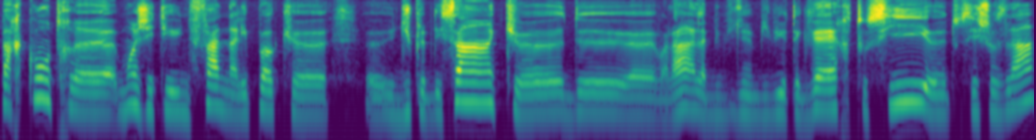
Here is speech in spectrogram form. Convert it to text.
par contre, moi j'étais une fan à l'époque du Club des Cinq, de voilà la, bibliothèque verte aussi, toutes ces choses-là.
